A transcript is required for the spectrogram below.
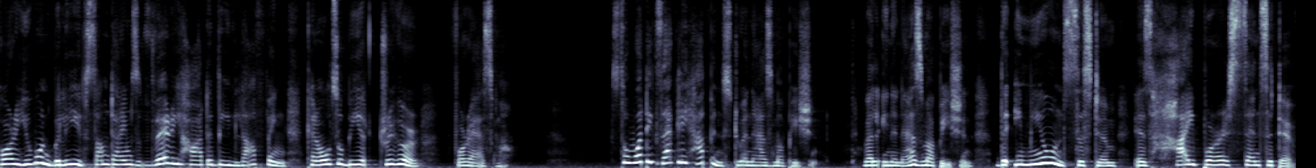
or you won't believe sometimes very heartedly laughing can also be a trigger for asthma. So, what exactly happens to an asthma patient? Well, in an asthma patient, the immune system is hypersensitive.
